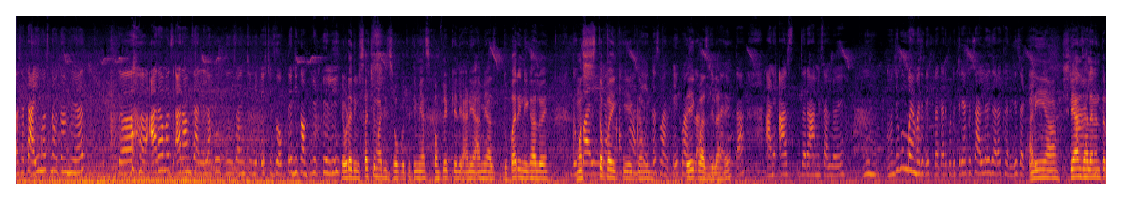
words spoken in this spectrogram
असा टाईमच नव्हता मिळत. तर आरामच आराम चाललेला खूप दिवसांची. निकेशची झोप त्यांनी कंप्लीट केली. एवढ्या दिवसाची माझी झोप होती ती मी आज कंप्लीट केली आणि आम्ही आज दुपारी निघालोय. दुपारी- मस्तपैकी हा, एकदम एक एक वाजला वाजलेला आहे. आणि आज जरा आम्ही चाललोय म्हणजे मुंबईमध्ये एक प्रकारे कुठेतरी असं चाललोय जरा खरेदीसाठी. आणि श्रेयान झाल्यानंतर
